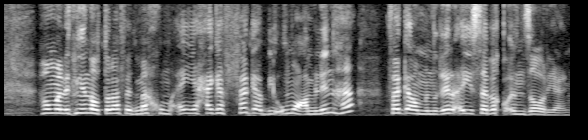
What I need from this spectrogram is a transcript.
هما الاتنين لو طلع في دماغهم أي حاجة فجأة بيقوموا عاملينها فجأة ومن غير أي سابق إنذار يعني.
